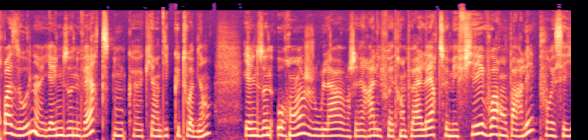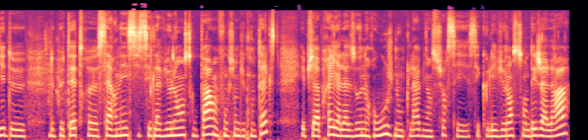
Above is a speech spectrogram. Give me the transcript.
trois zones. Il y a une zone verte donc, euh, qui indique que tout va bien. Il y a une zone orange où là, en général, il faut être un peu alerte, se méfier, voire en parler pour essayer de, peut-être cerner si c'est de la violence ou pas en fonction du contexte. Et puis après, il y a la zone rouge. Donc là, bien sûr, c'est que les violences sont déjà là.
